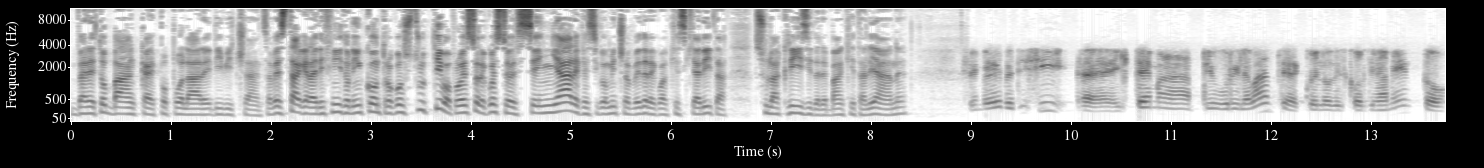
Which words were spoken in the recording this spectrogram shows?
Veneto Banca e Popolare di Vicenza. Vestager ha definito l'incontro costruttivo. Professore, questo è il segnale che si comincia a vedere qualche schiarita sulla crisi delle banche italiane? Sembrerebbe di sì. Eh, il tema più rilevante è quello del coordinamento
